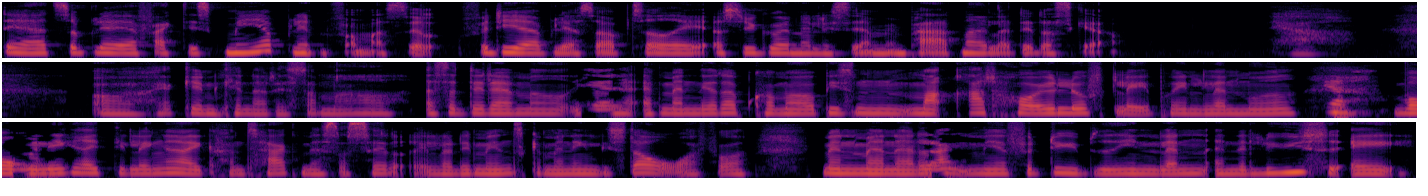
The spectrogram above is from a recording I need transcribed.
det er, at så bliver jeg faktisk mere blind for mig selv, fordi jeg bliver så optaget af at psykoanalysere min partner, eller det der sker. Ja, og jeg genkender det så meget. Altså det der med, ja, at man netop kommer op i sådan ret høje luftlag på en eller anden måde, ja. hvor man ikke rigtig længere er i kontakt med sig selv, eller det menneske, man egentlig står overfor, men man er langt mere fordybet i en eller anden analyse af,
